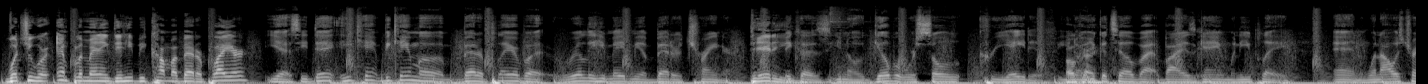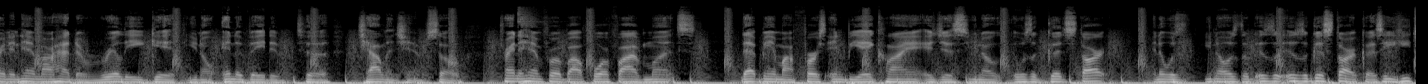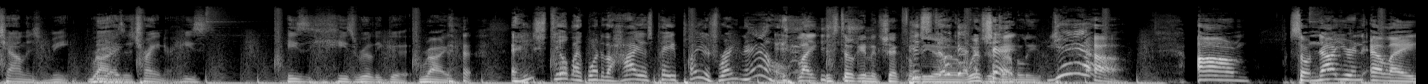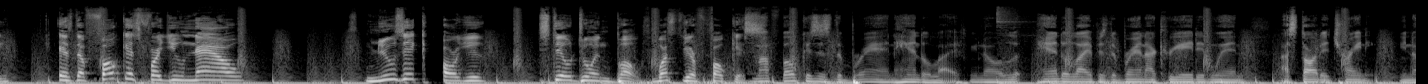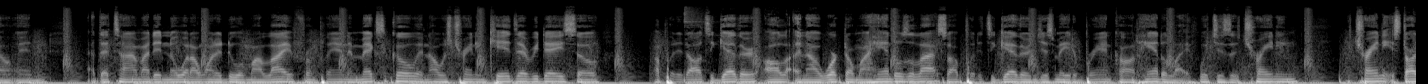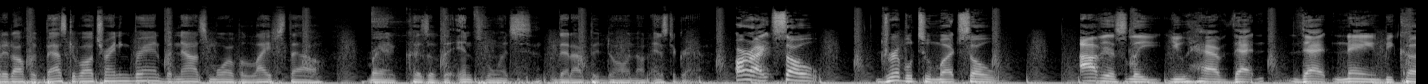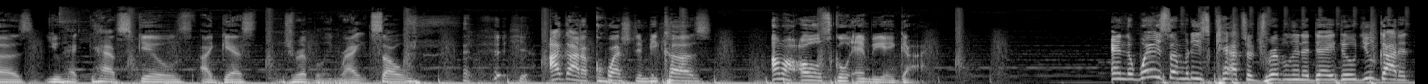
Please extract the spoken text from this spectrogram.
what you were implementing? Did he become a better player? Yes, he did. He came, became a better player, but really he made me a better trainer. Did he? Because you know Gilbert was so creative. You know, Okay. you could tell by by his game when he played. And when I was training him, I had to really get you know innovative to challenge him. So training him for about four or five months. That being my first NBA client, it just you know it was a good start, and it was you know it was, the, it was, a, it was a good start because he he challenged me, me Right. as a trainer. He's he's he's really good. Right. and he's still like one of the highest paid players right now. Like He's still getting a check from the uh, Wizards. I believe. Yeah. Um. So now you're in LA. Is the focus for you now music, or you still doing both? What's your focus? My focus is the brand Handle Life. You know, Handle Life is the brand I created when I started training. You know, and at that time I didn't know what I wanted to do with my life from playing in Mexico, and I was training kids every day. So I put it all together, all and I worked on my handles a lot. So I put it together and just made a brand called Handle Life, which is a training training. It started off with basketball training brand, but now it's more of a lifestyle brand because of the influence that I've been doing on Instagram. All right, so dribble too much. So obviously you have that that name because you ha- have skills, I guess, dribbling, right? So yeah. I got a question because I'm an old school NBA guy. And the way some of these cats are dribbling today, dude, you got it.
